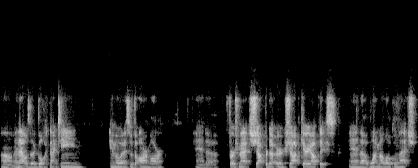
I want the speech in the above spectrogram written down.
Um, and that was a Glock 19 MOS with the RMR. And uh, first match, shot produ- or shot carry optics, and uh, won my local match.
